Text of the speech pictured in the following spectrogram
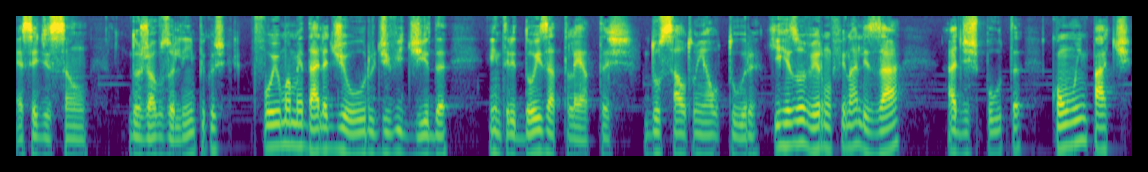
essa edição dos Jogos Olímpicos, foi uma medalha de ouro dividida entre dois atletas do salto em altura que resolveram finalizar a disputa com um empate.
